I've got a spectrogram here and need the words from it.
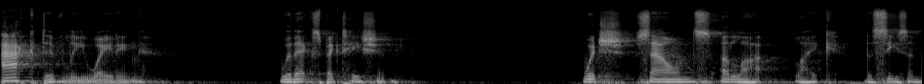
actively waiting with expectation, which sounds a lot like the season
